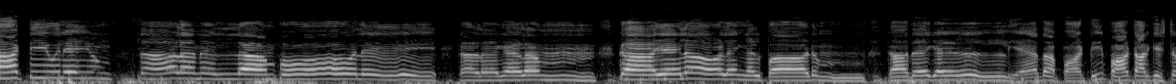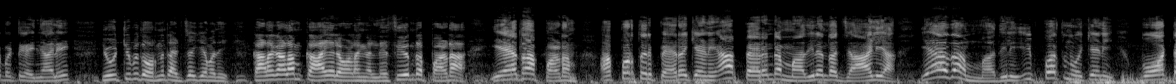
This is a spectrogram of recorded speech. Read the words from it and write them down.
ആട്ടിയുലയും താളമെല്ലാം പോലെ കളകളം കായലോളങ്ങൾ പാടും. കഥകൾ ഏതാ പാട്ട്? ഈ പാട്ട് ആർക്കും ഇഷ്ടപ്പെട്ട് കഴിഞ്ഞാൽ യൂട്യൂബ് തുറന്നിട്ട് അടിച്ചു നോക്കിയാൽ മതി. കളകളം കായലോളങ്ങൾ നസീറിന്റെ പട ഏതാ പടം? അപ്പുറത്തൊരു പെരൊക്കെയാണ് ആ പെരന്റെ മതിലെന്താ ജാലിയാ ഏതാ മതിൽ ഇപ്പുറത്ത് നോക്കിയാണ് ബോട്ട.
